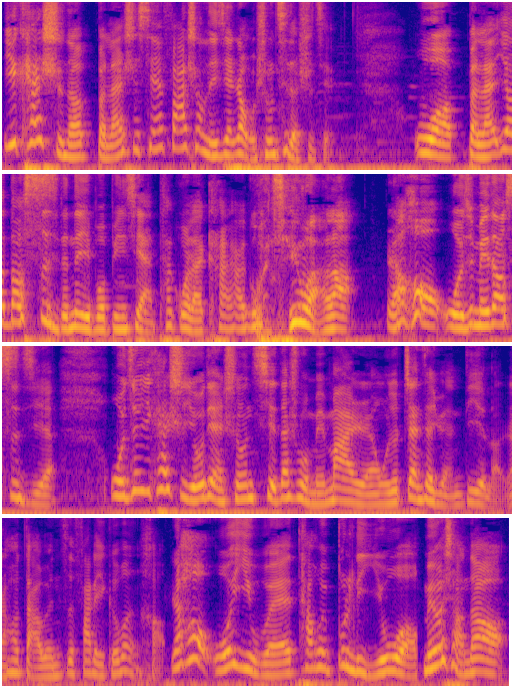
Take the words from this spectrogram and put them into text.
一开始呢，本来是先发生了一件让我生气的事情。我本来要到四级的那一波兵线，他过来咔咔给我清完了。然后我就没到四级，我就一开始有点生气，但是我没骂人，我就站在原地了，然后打文字发了一个问号，然后我以为他会不理我，没有想到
